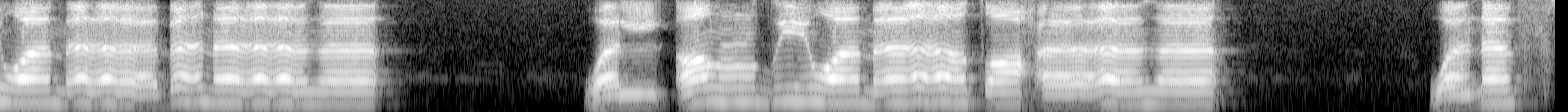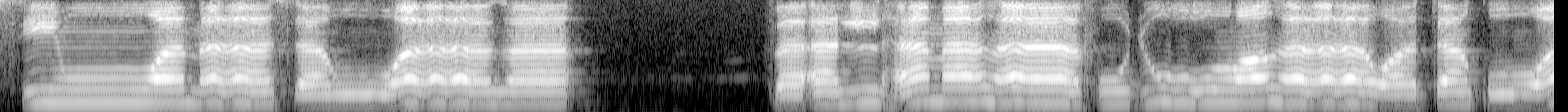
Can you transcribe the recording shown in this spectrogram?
وما بناها والأرض وما طحاها ونفس وما سواها فألهمها فجورها وتقواها.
